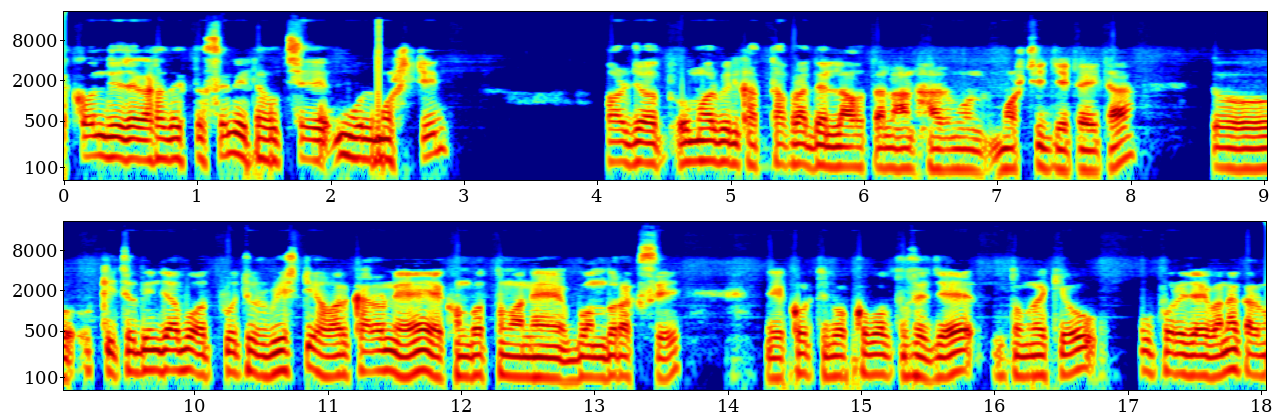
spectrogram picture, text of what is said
এখন যে জায়গাটা দেখতেছেন, এটা হচ্ছে মূল মসজিদ। হরজত উমর বিন খাত্তাব আনহার মূল মসজিদ যেটা এটা। তো কিছুদিন যাবত প্রচুর বৃষ্টি হওয়ার কারণে এখন বর্তমানে বন্ধ রাখছে। যে কর্তৃপক্ষ বলতেছে যে, তোমরা কেউ উপরে যাইবা না কারণ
